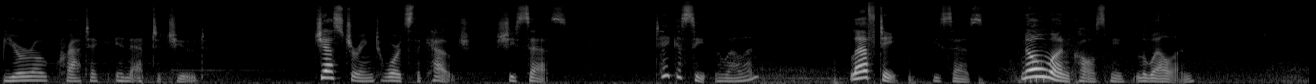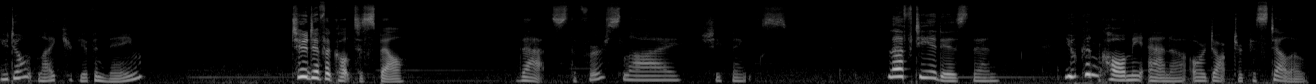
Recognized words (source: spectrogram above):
bureaucratic ineptitude. Gesturing towards the couch, she says, Take a seat, Llewellyn. Lefty, he says. No one calls me Llewellyn. You don't like your given name? Too difficult to spell. That's the first lie, she thinks. Lefty it is, then. You can call me Anna or Dr. Costello,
